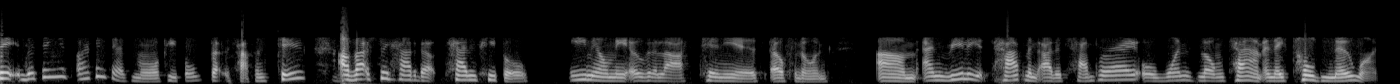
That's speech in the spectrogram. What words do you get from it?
See, the thing is, I think there's more people that this happens to. I've actually had about 10 people email me over the last 10 years, off and on. Um, and really, it's happened either temporary or one is long term, and they've told no one.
